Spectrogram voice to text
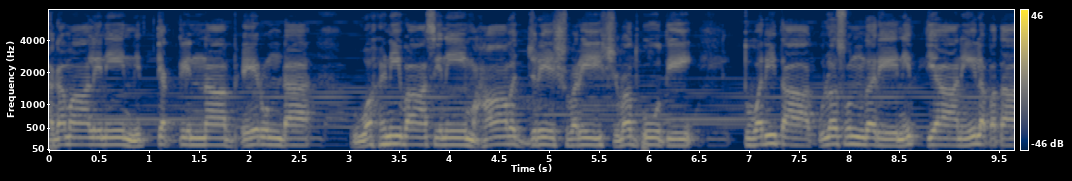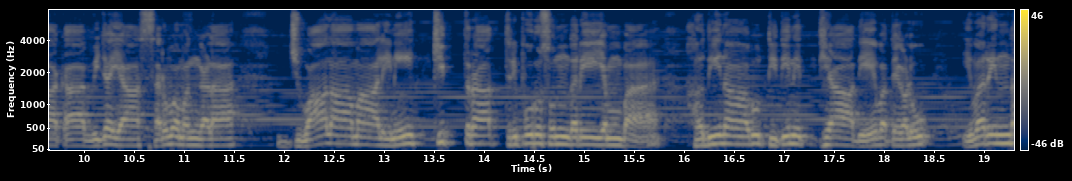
ಭಗಮಾಲಿನಿ ನಿತ್ಯಕ್ಲಿನ್ನ ಭೇರುಂಡ, ವಹ್ನಿವಾಸಿನಿ, ಮಹಾವಜ್ರೇಶ್ವರಿ, ಶಿವಧೂತಿ, ತ್ವರಿತ, ಕುಲಸುಂದರಿ, ನಿತ್ಯ, ನೀಲಪತಾಕ, ವಿಜಯ, ಸರ್ವಮಂಗಳ ಜ್ವಾಲಾಮಾಲಿನಿ ಚಿತ್ರ ತ್ರಿಪುರು ಸುಂದರಿ ಎಂಬ ಹದಿನಾರು ತಿಥಿನಿತ್ಯ ದೇವತೆಗಳು ಇವರಿಂದ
